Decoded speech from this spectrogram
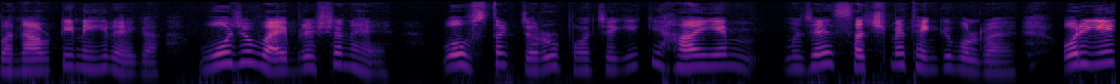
बनावटी नहीं रहेगा। वो जो वाइब्रेशन है, वो उस तक ज़रूर पहुंचेगी कि हाँ ये मुझे सच में थैंक यू बोल रहा है। और ये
